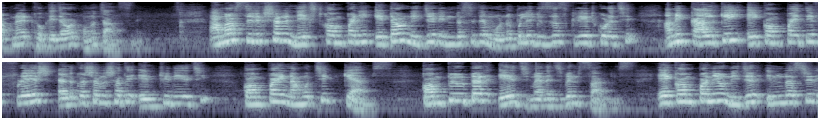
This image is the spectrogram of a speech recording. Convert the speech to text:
আপনার ঠকে যাওয়ার কোনো চান্স নেই। আমার সিলেকশনে নেক্সট কোম্পানি এটাও নিজের ইন্ডাস্ট্রিতে মনোপলি বিজনেস ক্রিয়েট করেছে। আমি কালকেই এই কোম্পানিতে ফ্রেশ অ্যালোকেশনের সাথে এন্ট্রি নিয়েছি। কোম্পানির নাম হচ্ছে CAMS computer age management service এই কোম্পানিও নিজের ইন্ডাস্ট্রির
